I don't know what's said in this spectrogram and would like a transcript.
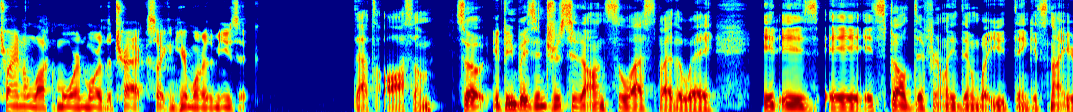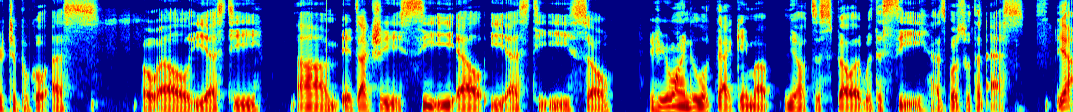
try and unlock more and more of the tracks so I can hear more of the music. That's awesome. So if anybody's interested on Celeste, by the way, it is a it's spelled differently than what you'd think. It's not your typical S O L E S T. Um, it's actually C E L E S T E. So if you're wanting to look that game up, you'll have to spell it with a C as opposed with an S. Yeah.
